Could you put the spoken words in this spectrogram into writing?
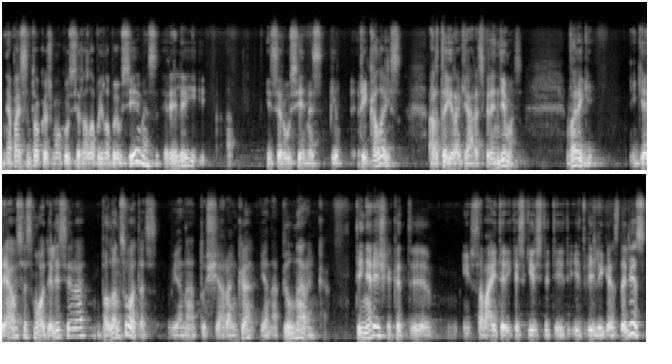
nepaisant to, kad žmogus yra labai labai užsiemęs, realiai na, jis yra užsiemęs reikalais. Ar tai yra geras sprendimas? Vargiai. Geriausias modelis yra balansuotas. Viena tuščia ranka, viena pilna ranka. Tai nereiškia, kad e, savaitę reikia skirstyti į dvi lygias dalis,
